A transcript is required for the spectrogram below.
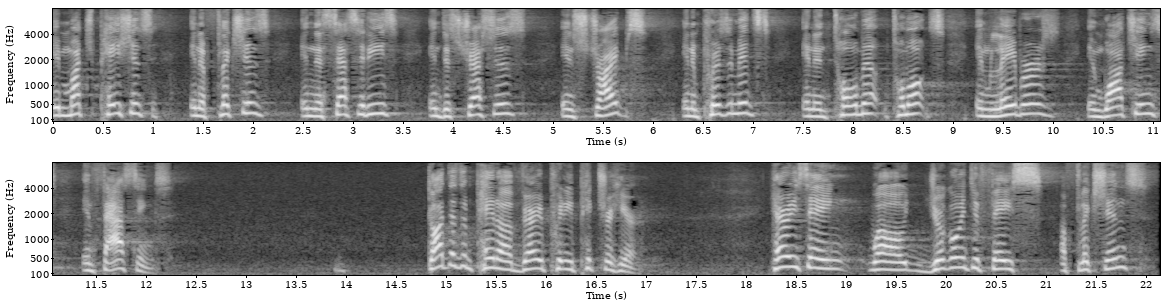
in much patience, in afflictions, in necessities, in distresses, in stripes, in imprisonments, in, tumults, in labors, in watchings, in fastings. God doesn't paint a very pretty picture here. Harry's saying, well, you're going to face afflictions,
